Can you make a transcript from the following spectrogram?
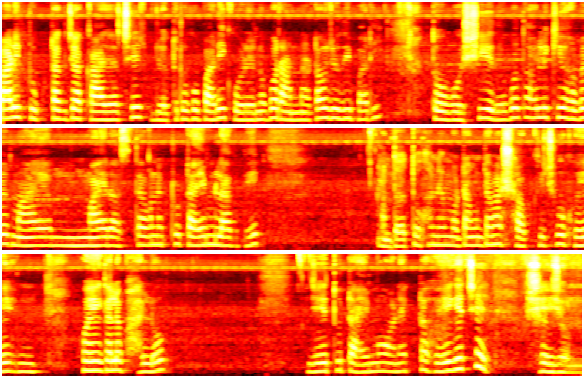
বাড়ির টুকটাক যা কাজ আছে, যতটুকু পারি করে নেব, রান্নাটাও যদি পারি তো বসিয়ে দেবো। তাহলে কি হবে মায়ের মায়ের আসতে এখন একটু টাইম লাগবে। ততক্ষণে মোটামুটি আমার সব কিছু হয়ে হয়ে গেলে ভালো। যেহেতু টাইমও অনেকটা হয়ে গেছে, সেই জন্য।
